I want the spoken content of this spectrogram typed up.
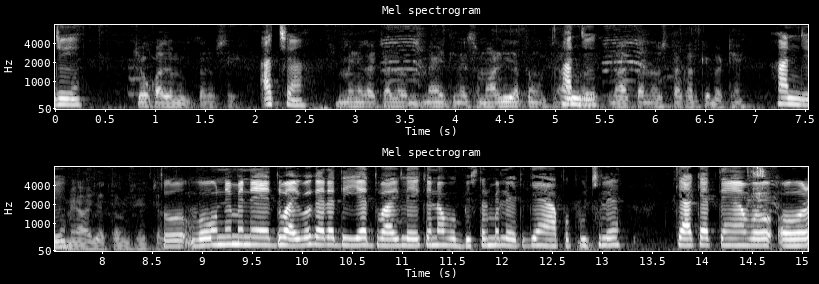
जी। चौक आज़म की तरफ़ से। अच्छा। मैंने कहा चलो मैं इतने संभाल ही जाता हूँ हाँ जी। नाश्ता नाश्ता करके बैठे हाँ। जी। मैं आ जाता हूँ फिर तो वो उन्हें मैंने दवाई वगैरह दी है दवाई लेके ना वो बिस्तर में लेट गए हैं आप पूछ ले क्या कहते हैं वो और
